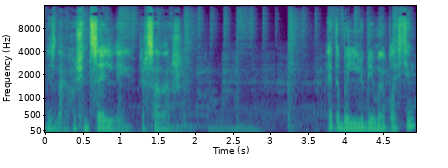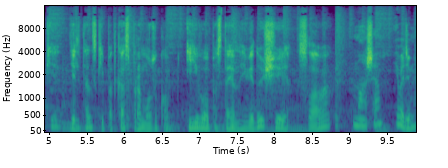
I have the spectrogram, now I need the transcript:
не знаю, очень цельный персонаж. Это были любимые пластинки, дилетантский подкаст про музыку. И его постоянные ведущие Слава. Маша. И Вадим.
